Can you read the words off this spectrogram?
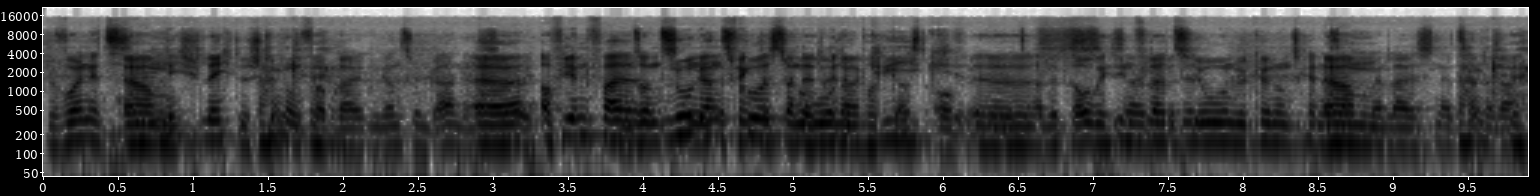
Wir wollen jetzt ähm, nicht schlechte Stimmung danke. verbreiten, ganz und gar nicht. Äh, auf jeden Fall, Ansonsten nur ganz fängt kurz, dann der dritte Podcast Krieg, auf. Wenn äh, jetzt alle äh, traurig Inflation, seid, wir können uns keine ähm, Sachen mehr leisten, etc. Danke.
